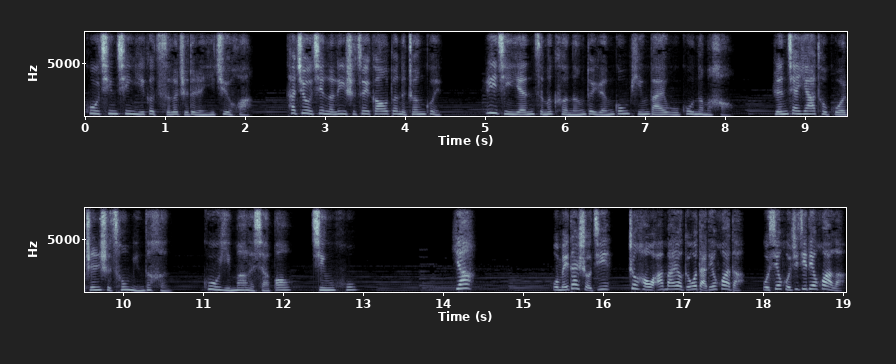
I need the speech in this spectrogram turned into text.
顾青青一个辞了职的人，一句话，他就进了历史最高端的专柜。厉谨言怎么可能对员工平白无故那么好？人家丫头果真是聪明的很，故意抹了下包，惊呼：“呀！”我没带手机，正好我阿妈要给我打电话的，我先回去接电话了。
